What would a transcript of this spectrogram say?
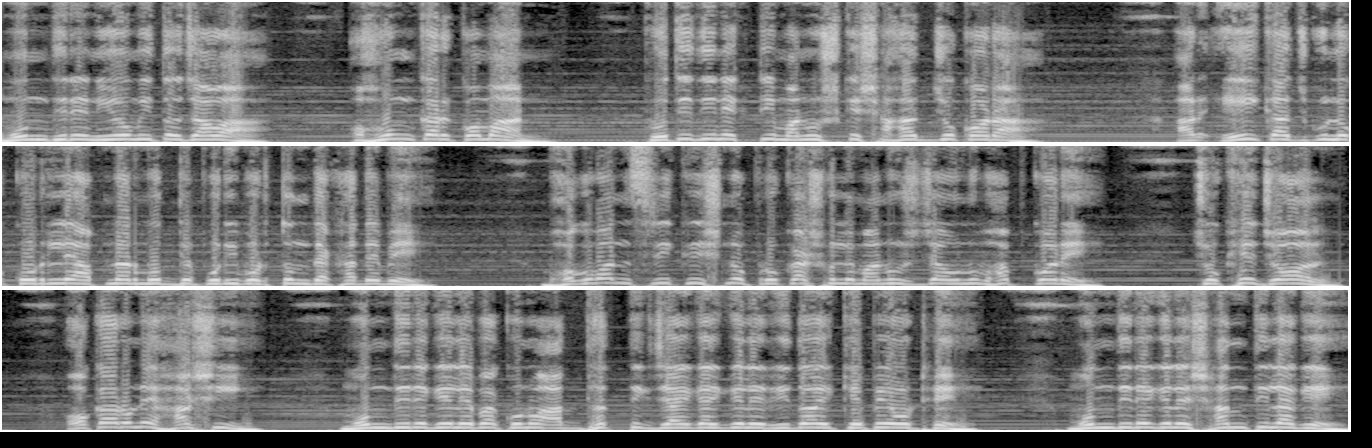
মন্দিরে নিয়মিত যাওয়া, অহংকার কমান, প্রতিদিন একটি মানুষকে সাহায্য করা। আর এই কাজগুলো করলে আপনার মধ্যে পরিবর্তন দেখা দেবে। ভগবান শ্রীকৃষ্ণ প্রকাশ হলে মানুষ যা অনুভব করে, চোখে জল, অকারণে হাসি, মন্দিরে গেলে বা কোনো আধ্যাত্মিক জায়গায় গেলে হৃদয় কেঁপে ওঠে, মন্দিরে গেলে শান্তি লাগে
